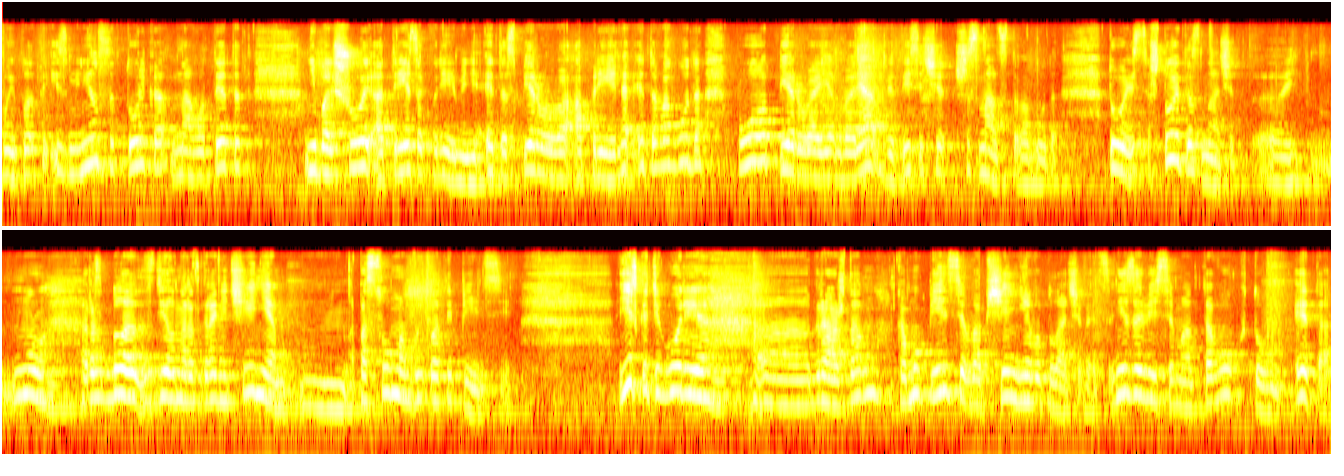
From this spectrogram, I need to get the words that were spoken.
выплаты изменился только на вот этот небольшой отрезок времени. Это с 1 апреля этого года по 1 января 2016 года. То есть, что это значит? Э, Ну, было сделано разграничение по суммам выплаты пенсии. Есть категории э, граждан, кому пенсия вообще не выплачивается, независимо от того, кто он. Это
